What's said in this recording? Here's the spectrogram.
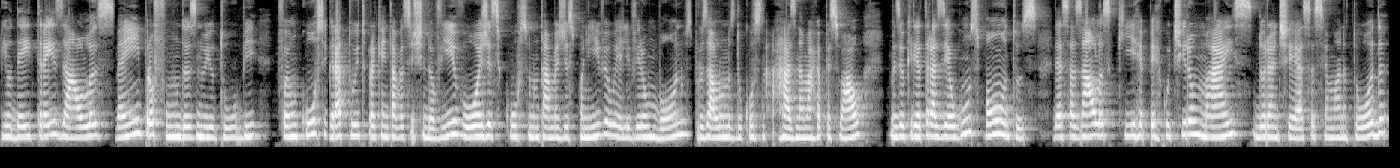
Eu dei três aulas bem profundas no YouTube foi um curso gratuito para quem estava assistindo ao vivo. Hoje esse curso não está mais disponível, ele virou um bônus para os alunos do curso Arrase na Marca Pessoal. Mas eu queria trazer alguns pontos dessas aulas que repercutiram mais durante essa semana toda.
